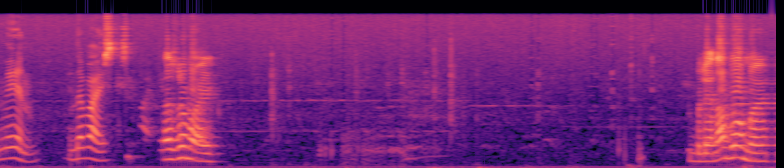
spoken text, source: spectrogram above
Блин, давай. нажимай. Блин, обломы.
